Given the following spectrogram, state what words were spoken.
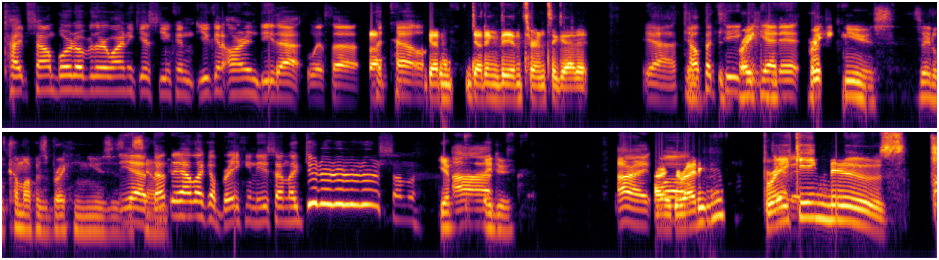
type soundboard over there, Weinicus? You can you can R and D that with uh Patel. Getting getting the intern to get it. Yeah, tell It's Petit to breaking, get it. Breaking news. So it'll come up as breaking news. Is Yeah, the sound. don't they have like a breaking news sound like do do do do some? Yep, Uh, they do. All right. Are well, you ready? Breaking news.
